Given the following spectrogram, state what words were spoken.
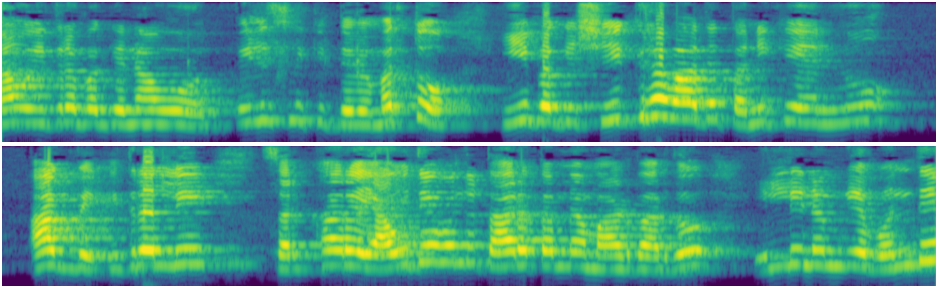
ನಾವು ಇದರ ಬಗ್ಗೆ ನಾವು ತಿಳಿಸ್ಲಿಕ್ಕಿದ್ದೇವೆ. ಮತ್ತು ಈ ಬಗ್ಗೆ ಶೀಘ್ರವಾದ ತನಿಖೆಯನ್ನು ಆಗ್ಬೇಕು. ಇದರಲ್ಲಿ ಸರ್ಕಾರ ಯಾವುದೇ ಒಂದು ತಾರತಮ್ಯ ಮಾಡಬಾರ್ದು. ಇಲ್ಲಿ ನಮಗೆ ಒಂದೇ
